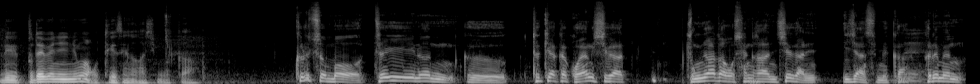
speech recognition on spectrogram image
우리 부대변인님은 어떻게 생각하십니까? 그렇죠. 뭐 저희는 그 특히 아까 고양시가 중요하다고 생각한 지역 아니지 않습니까? 네. 그러면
